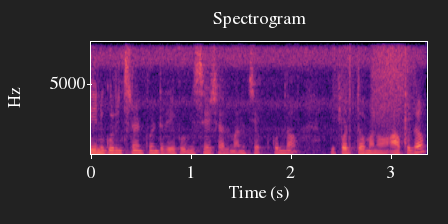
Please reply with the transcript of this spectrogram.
దీని గురించినటువంటి రేపు విశేషాలు మనం చెప్పుకుందాం. ఇప్పటితో మనం ఆపుదాం.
